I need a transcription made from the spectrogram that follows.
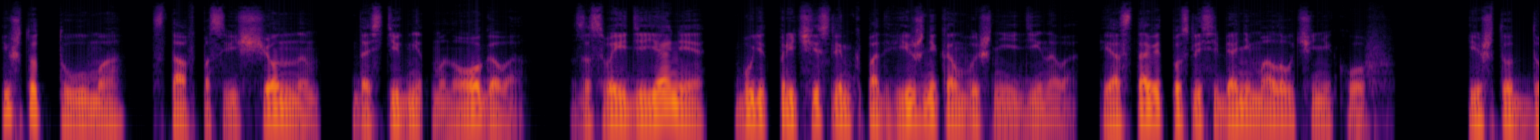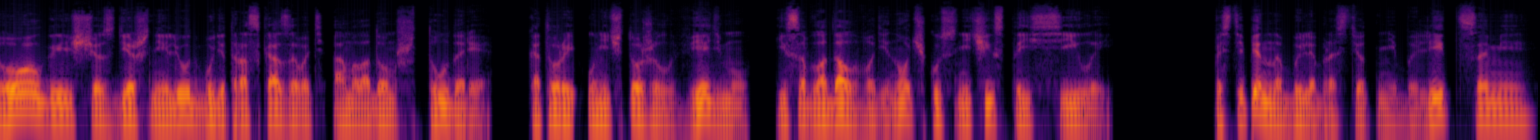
и что Тума, став посвященным, достигнет многого, за свои деяния будет причислен к подвижникам Вышнеединого и оставит после себя немало учеников и что долго еще здешний люд будет рассказывать о молодом Штударе, который уничтожил ведьму и совладал в одиночку с нечистой силой. Постепенно быль обрастет небылицами,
